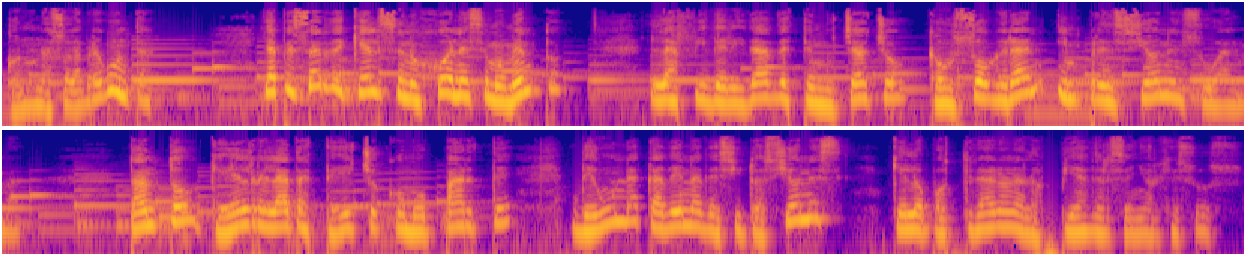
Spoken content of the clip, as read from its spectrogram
con una sola pregunta. Y a pesar de que él se enojó en ese momento, la fidelidad de este muchacho causó gran impresión en su alma, tanto que él relata este hecho como parte de una cadena de situaciones que lo postraron a los pies del Señor Jesús.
